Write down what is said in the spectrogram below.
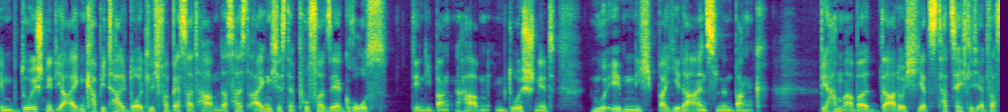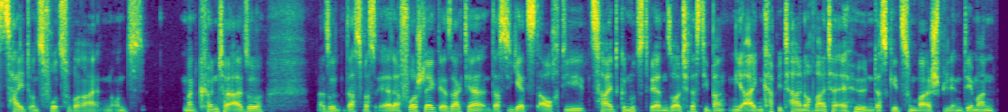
im Durchschnitt ihr Eigenkapital deutlich verbessert haben. Das heißt, eigentlich ist der Puffer sehr groß, den die Banken haben im Durchschnitt, nur eben nicht bei jeder einzelnen Bank. Wir haben aber dadurch jetzt tatsächlich etwas Zeit, uns vorzubereiten. Und man könnte also also das, was er da vorschlägt, er sagt ja, dass jetzt auch die Zeit genutzt werden sollte, dass die Banken ihr Eigenkapital noch weiter erhöhen. Das geht zum Beispiel, indem man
